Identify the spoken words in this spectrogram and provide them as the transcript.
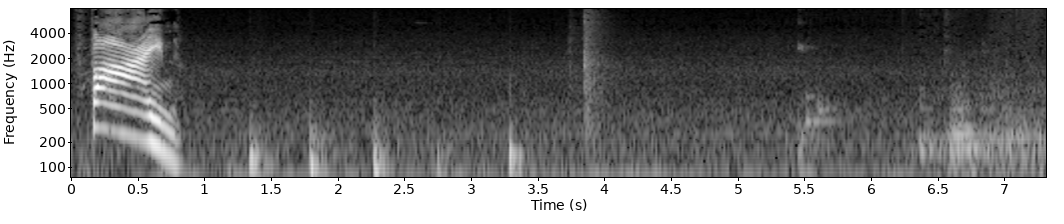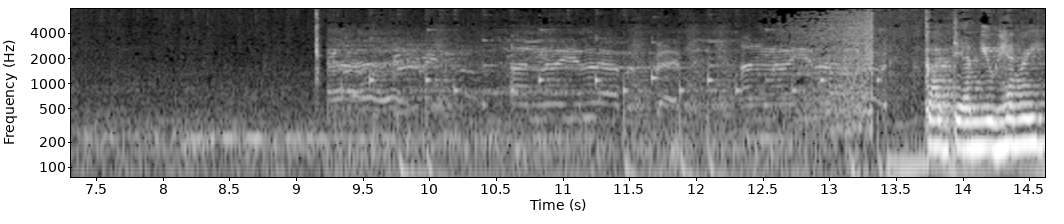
Fine. God damn you, Henry.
